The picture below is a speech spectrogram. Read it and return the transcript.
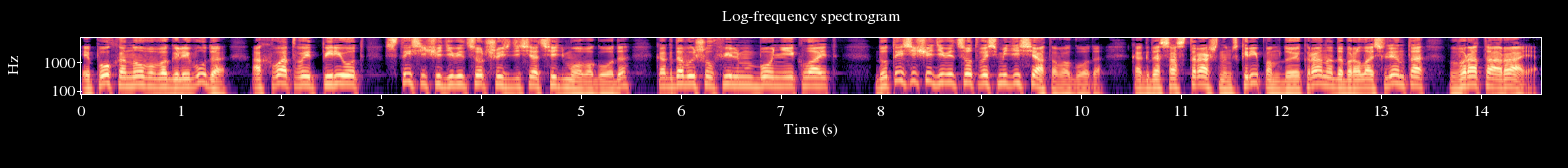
эпоха нового Голливуда охватывает период с 1967 года, когда вышел фильм «Бонни и Клайд», до 1980 года, когда со страшным скрипом до экрана добралась лента «Врата рая».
